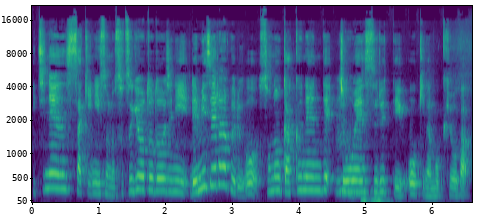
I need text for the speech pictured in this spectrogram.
一年先にその卒業と同時にレミゼラブルをその学年で上演するっていう大きな目標が。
